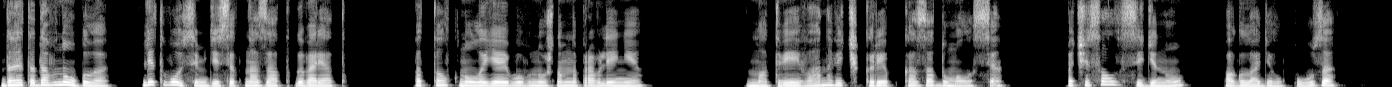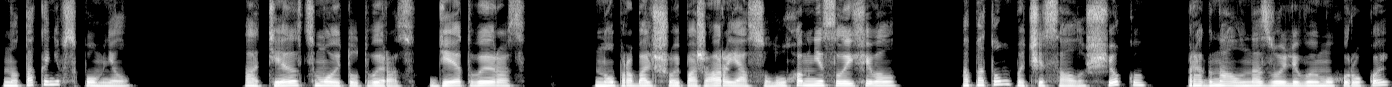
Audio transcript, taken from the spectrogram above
Да это давно было, лет восемьдесят назад, говорят. Подтолкнула я его в нужном направлении. Матвей Иванович крепко задумался. Почесал седину, погладил пузо, но так и не вспомнил. Отец мой тут вырос, дед вырос. Но про большой пожар я слухом не слыхивал. А потом почесал щеку, прогнал назойливую муху рукой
